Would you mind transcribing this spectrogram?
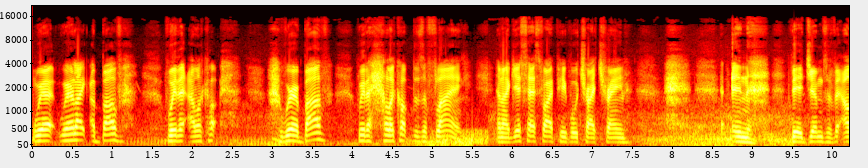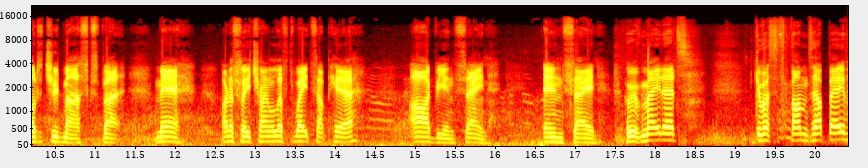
We're we're like above where the helicopter we're above where the helicopters are flying. And I guess that's why people try train in their gyms with altitude masks. But man, honestly trying to lift weights up here, oh, I'd be insane. Insane. We've made it. Give us a thumbs up, babe.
